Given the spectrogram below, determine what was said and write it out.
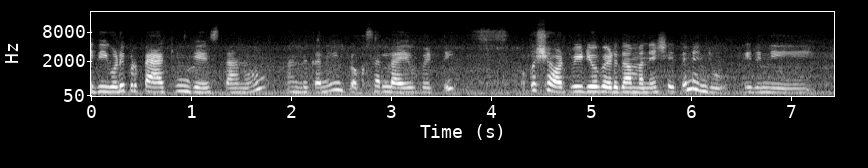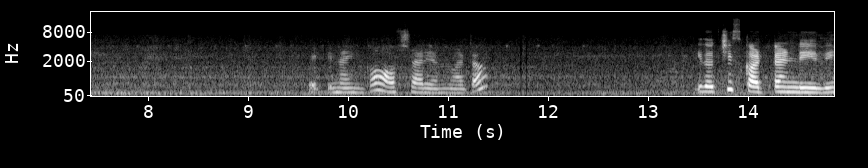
ఇది కూడా ఇప్పుడు ప్యాకింగ్ చేస్తాను. అందుకని ఇప్పుడు ఒకసారి లైవ్ పెట్టి ఒక షార్ట్ వీడియో పెడదాం అనేసి అయితే నేను చూ ఇది పెట్టిన ఇంకా హాఫ్ సారీ అనమాట ఇది వచ్చి స్కర్ట్ అండి ఇది.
